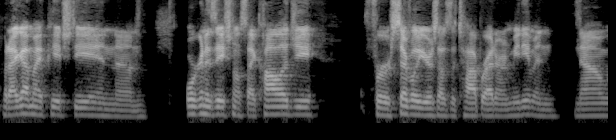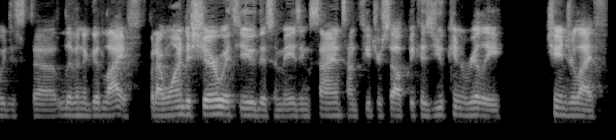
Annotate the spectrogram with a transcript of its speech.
But I got my PhD in um, organizational psychology. For several years, I was a top writer on Medium, and now we just uh, live in a good life. But I wanted to share with you this amazing science on future self because you can really change your life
